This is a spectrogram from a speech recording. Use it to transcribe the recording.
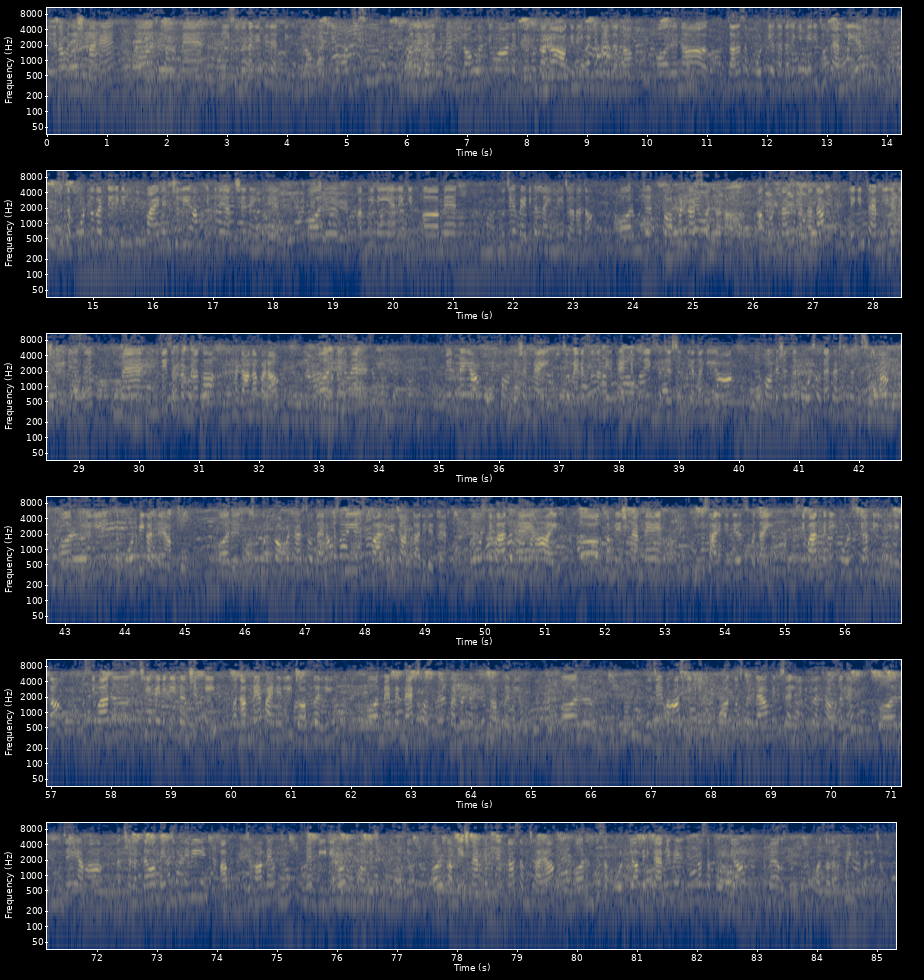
मेरा नाम अनिश्मा है और मैं यही सुंदरनगरी से रहती हूँ बिलोंग करती हूँ और जिस मोहल्ले गली से मैं बिलोंग करती हूँ वहाँ लड़कियों को ज़्यादा आगे नहीं बढ़ने दिया जाता और ना ज़्यादा सपोर्ट किया जाता। लेकिन मेरी जो फैमिली है वो मुझे सपोर्ट तो करती है लेकिन फाइनेंशियली हम इतने अच्छे नहीं थे और अभी नहीं है। लेकिन आ, मैं मुझे मेडिकल लाइन में ही जाना था और मुझे प्रॉपर नर्स बनना था अ गुड नर्स बनना था। लेकिन फैमिली कंडीशन की वजह से मैं, मुझे सपना थोड़ा सा हटाना पड़ा और फिर मैं फिर मैं यहाँ होप फाउंडेशन में आई, जो मैंने सुना, मेरी फ्रेंड ने मुझे एक सजेशन दिया था कि यहाँ होप फाउंडेशन से कोर्स होता है नर्सिंग असिस्टेंट का और ये सपोर्ट भी करते हैं आपको। और जो पूरे प्रॉपर नर्स होता है ना, उसकी बारे में जानकारी देते हैं। तो उसके बाद मैं यहाँ कमलेश मैम ने मुझे सारी डिटेल्स बताई। उसके बाद मैंने कोर्स किया तीन महीने का। उसके बाद छः महीने की इंटर्नशिप की और अब मैं फाइनली जॉब कर रही हूँ। और मैं मैं मैक्स हॉस्पिटल पर्पलगंज में जॉब कर रही हूँ। और मुझे वहाँ सीखने को भी बहुत कुछ मिलता है और मेरी सैलरी भी ट्वेल्व थाउज़ेंड है। और मुझे यहाँ अच्छा लगता है और मैं जितने भी अब जहाँ मैं हूँ, मैं बी डी और होम फाउंडेशन की वजह से हूँ। और कमलेश मैम ने मुझे इतना समझाया और मुझे सपोर्ट किया, मेरी फैमिली में इतना सपोर्ट किया तो मैं उसको भी बहुत ज़्यादा थैंक यू करना चाहूँगी।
